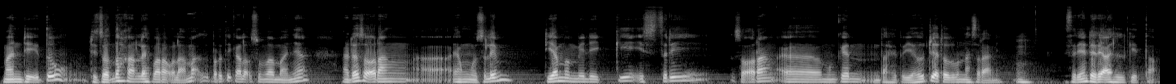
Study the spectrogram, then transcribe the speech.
Mandi itu dicontohkan oleh para ulama seperti kalau seumpamanya ada seorang uh, yang muslim dia memiliki istri seorang uh, mungkin entah itu Yahudi atau Nasrani hmm. istrinya dari ahli kitab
